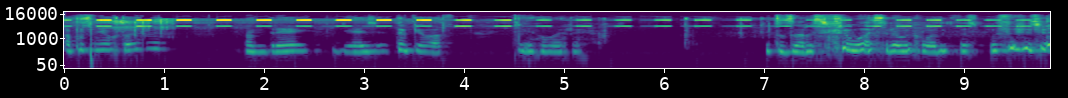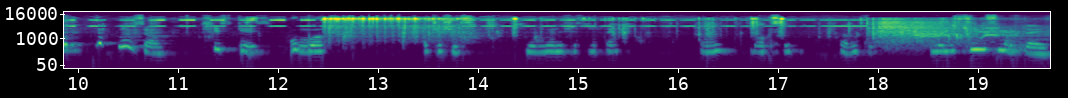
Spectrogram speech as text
А проти нього хто грає? Андрей, Дязя. Трикіла. Ти його виграє. І тут зараз кривасера виходить та спустя. Ну все, 6 кейс. Опа. А чи 6? Ну, в мене 6 метей. А? Боксів. Там тут. Мене 7 смертей.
